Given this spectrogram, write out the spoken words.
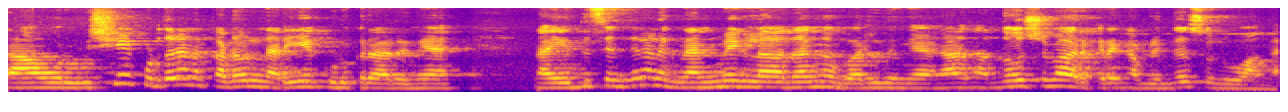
நான் ஒரு விஷயம் கொடுத்தா எனக்கு கடவுள் நிறைய கொடுக்குறாருங்க. நான் எது செஞ்சாலும் எனக்கு நன்மைகளாக தாங்க வருதுங்க. நான் சந்தோஷமா இருக்கிறேங்க அப்படின்னு தான் சொல்லுவாங்க.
